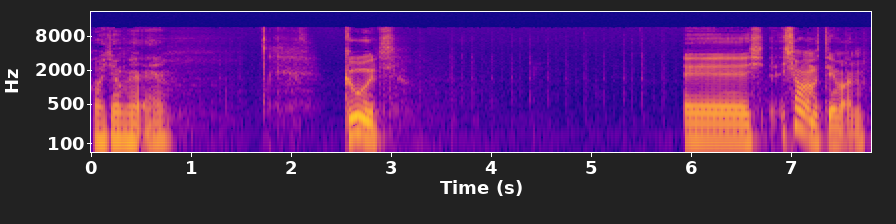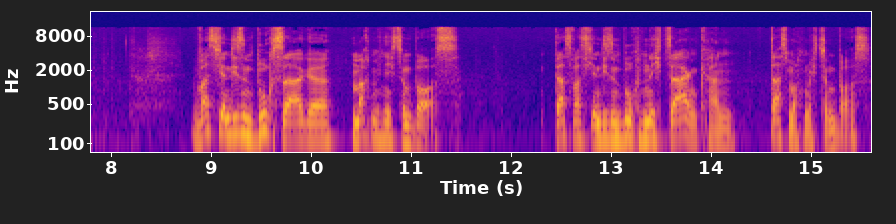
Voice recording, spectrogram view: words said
Oh Junge, ey. Gut. Ich, ich fange mal mit dem an. Was ich in diesem Buch sage, macht mich nicht zum Boss. Das, was ich in diesem Buch nicht sagen kann, das macht mich zum Boss.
